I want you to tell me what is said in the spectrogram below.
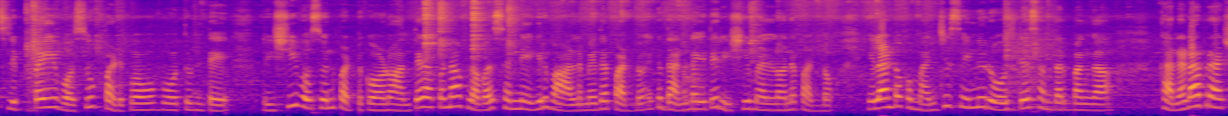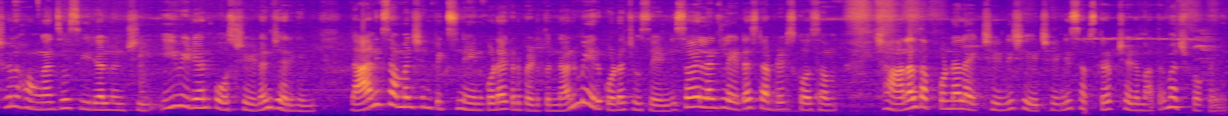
స్లిప్ అయి వసు పడిపోబోతుంటే రిషి వసుని పట్టుకోవడం. అంతేకాకుండా ఫ్లవర్స్ అన్నీ ఎగిరి వాళ్ళ మీదే పడడం. ఇక దండ అయితే రిషి మెల్లోనే పడడం. ఇలాంటి ఒక మంచి సీన్ని రోజ్ డే సందర్భంగా కన్నడ ప్రేక్షకులు హొంగన్సు సీరియల్ నుంచి ఈ వీడియోని పోస్ట్ చేయడం జరిగింది. దానికి సంబంధించిన పిక్స్ నేను కూడా ఇక్కడ పెడుతున్నాను. మీరు కూడా చూసేయండి. సో ఇలాంటి లేటెస్ట్ అప్డేట్స్ కోసం ఛానల్ తప్పకుండా లైక్ చేయండి షేర్ చేయండి సబ్స్క్రైబ్ చేయడం మాత్రం మర్చిపోకండి.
